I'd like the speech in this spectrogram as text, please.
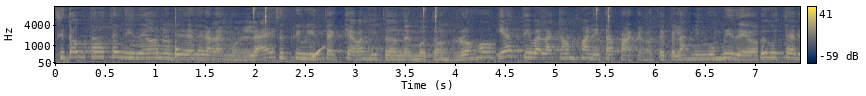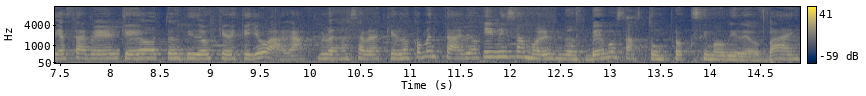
Si te ha gustado este video no olvides regalarme un like, suscribirte aquí abajito donde un botón rojo y activa la campanita para que no te ningún video. Me gustaría saber qué otros videos quieres que yo haga. Me lo dejas saber aquí en los comentarios. Y mis amores, nos vemos hasta un próximo video. Bye.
